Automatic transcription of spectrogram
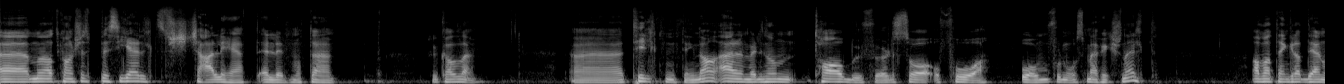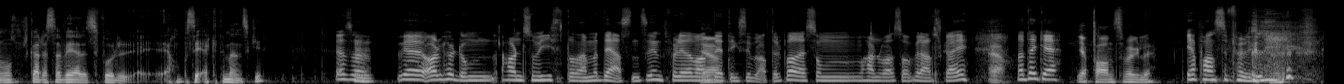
Uh, men at kanskje spesielt kjærlighet, eller på en måte Skal vi kalle det uh, tilknytning, da, er en veldig sånn tabufølelse å, få overfor noe som er fiksjonelt. At man tenker at det er noe som skal reserveres for jeg håper å si, ekte mennesker. Altså, Mm. Vi har jo alle hørt om han som gifta seg med DS-en sin fordi det var en Ja. datingsimulator på det som han var så forelska i. Ja. Men jeg tenker Japan, selvfølgelig. Japan, selvfølgelig.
